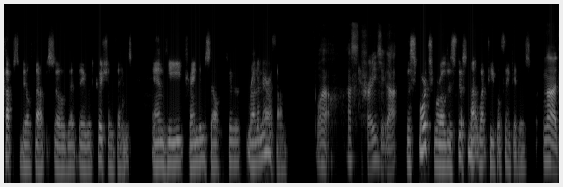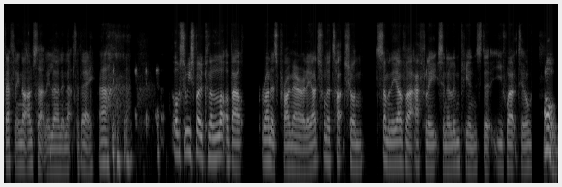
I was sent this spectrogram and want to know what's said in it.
cups built up so that they would cushion things. And he trained himself to run a marathon. Wow, that's crazy that. The sports world is just not what people think it is. No, definitely not. I'm certainly learning that today. Uh, obviously, we've spoken a lot about runners primarily. I just want to touch on some of the other athletes and Olympians that you've worked with. Oh,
